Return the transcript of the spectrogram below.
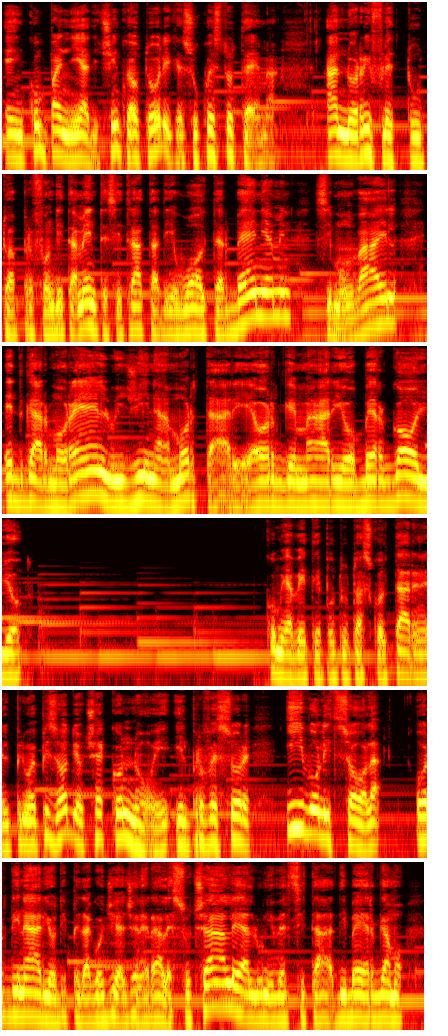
e in compagnia di cinque autori che su questo tema hanno riflettuto approfonditamente. Si tratta di Walter Benjamin, Simon Weil, Edgar Morin, Luigina Mortari e Orge Mario Bergoglio. Come avete potuto ascoltare nel primo episodio, c'è con noi il professore Ivo Lizzola, ordinario di pedagogia generale sociale all'Università di Bergamo,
